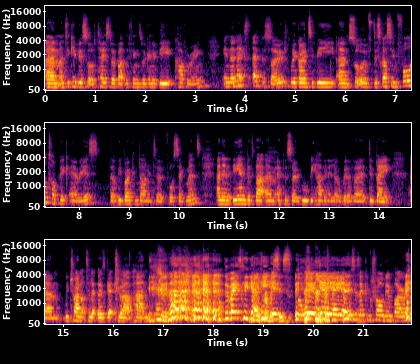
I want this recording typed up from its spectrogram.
um, and to give you a sort of taster about the things we're going to be covering. In the next episode, we're going to be um, sort of discussing four topic areas that will be broken down into four segments, and then at the end of that um, episode, we'll be having a little bit of a debate. Um, we try not to let those get too out of hand. Debates can get no heated. promises. But we're yeah yeah yeah. This is a controlled environment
